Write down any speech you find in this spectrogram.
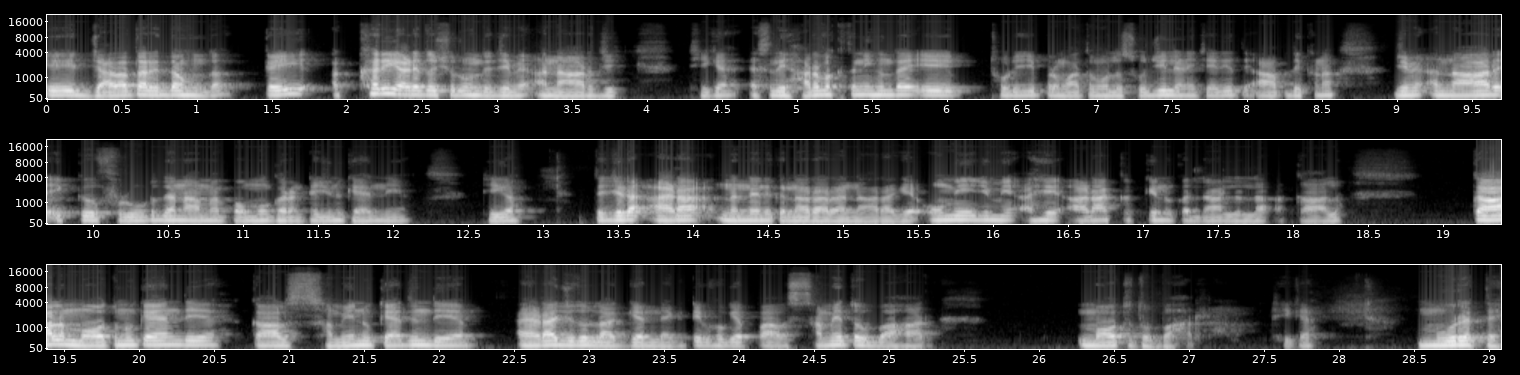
ਇਹ ਜ਼ਿਆਦਾਤਰ ਇਦਾਂ ਹੁੰਦਾ, ਕਈ ਅੱਖਰ ਹੀ ਆੜੇ ਤੋਂ ਸ਼ੁਰੂ ਹੁੰਦੇ, ਜਿਵੇਂ ਅਨਾਰ ਜੀ। ਠੀਕ ਹੈ? ਇਸ ਲਈ ਹਰ ਵਕਤ ਨਹੀਂ ਹੁੰਦਾ, ਇਹ ਥੋੜੀ ਜਿਹੀ ਪ੍ਰਮਾਤਮਾ ਵੱਲੋਂ ਸੋਝੀ ਲੈਣੀ ਚਾਹੀਦੀ ਹੈ ਤੇ ਆਪ ਦੇਖਣਾ, ਜਿਵੇਂ ਅਨਾਰ ਇੱਕ ਫਰੂਟ ਦਾ ਨਾਮ ਹੈ ਪੋਮੋਗ੍ਰਾਂਟੇ ਜਿਹਨੂੰ ਕਹਿੰਦੇ ਆ। ਠੀਕ ਆ? ਤੇ ਜਿਹੜਾ ਆੜਾ ਨੰਨੇ ਨੂੰ ਕੰਨਾ ਰਾਰਾ ਨਾਰ ਆ ਗਿਆ, ਉਵੇਂ ਜਿਵੇਂ ਇਹ ਆੜਾ ਕੱਕੇ ਨੂੰ ਕੰਨਾ, ਲੱਲਾ, ਅਕਾਲ ਕਾਲ ਮੌਤ ਨੂੰ ਕਹਿ ਦਿੰਦੇ ਆ, ਕਾਲ ਸਮੇਂ ਨੂੰ ਕਹਿ ਦਿੰਦੇ ਆ। ਐੜਾ ਜਦੋਂ ਲੱਗ ਗਿਆ 네ਗੇਟਿਵ ਹੋ ਗਿਆ, ਭਾਵ ਸਮੇਂ ਤੋਂ ਬਾਹਰ, ਮੌਤ ਤੋਂ ਬਾਹਰ, ਠੀਕ ਹੈ। ਮੂਰਤ ਹੈ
